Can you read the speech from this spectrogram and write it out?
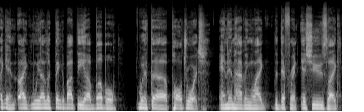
again, like when I look think about the uh, bubble with uh, Paul George and him having like the different issues, like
